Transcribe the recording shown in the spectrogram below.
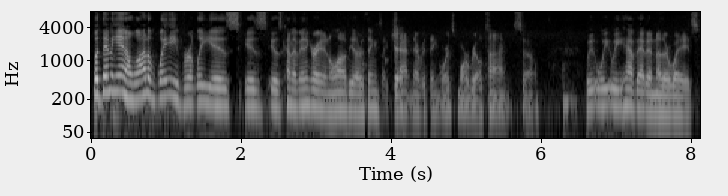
But then again, a lot of Wave really is is is kind of integrated in a lot of the other things like Yeah. chat and everything, where it's more real time. So we, we we have that in other ways.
